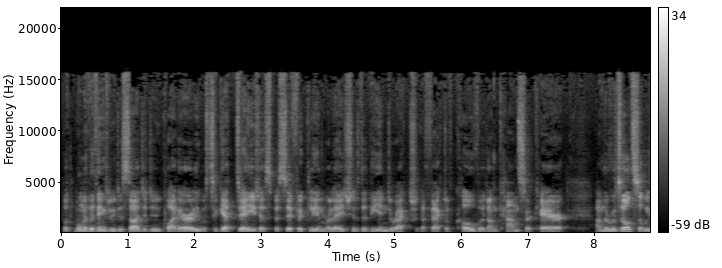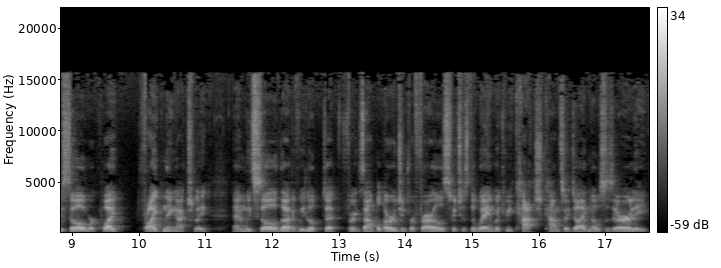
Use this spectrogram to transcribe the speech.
But one of the things we decided to do quite early was to get data specifically in relation to the indirect effect of COVID on cancer care. And the results that we saw were quite frightening, actually. And we saw that if we looked at, for example, urgent referrals, which is the way in which we catch cancer diagnosis early,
